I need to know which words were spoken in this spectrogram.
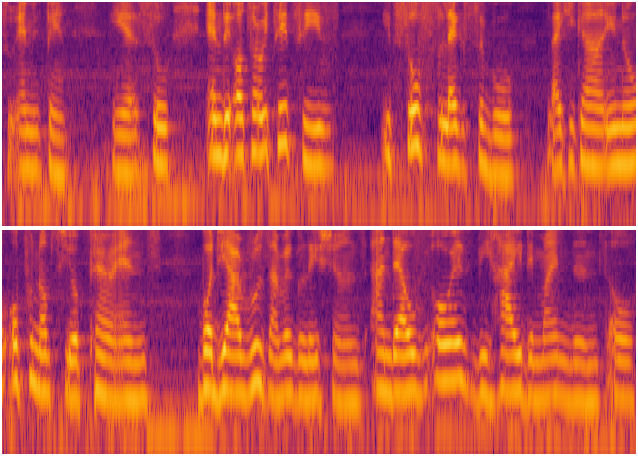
to anything. Yeah, so, and the authoritative, it's so flexible. Like you can, you know, open up to your parents, but there are rules and regulations, and there will always be high demands or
